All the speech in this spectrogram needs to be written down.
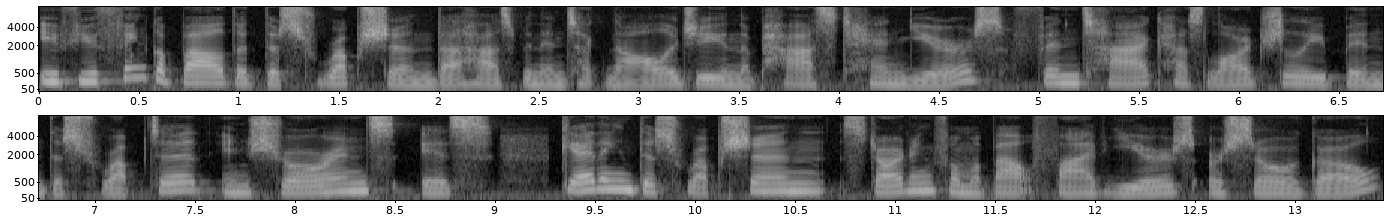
If you think about the disruption that has been in technology in the past 10 years, fintech has largely been disrupted. Insurance is getting disruption starting from about five years or so ago.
